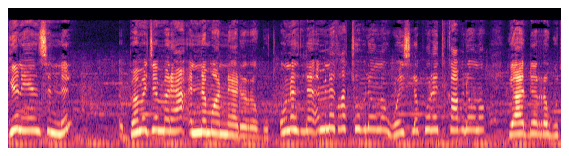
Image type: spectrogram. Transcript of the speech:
ግን ይህን ስንል በመጀመሪያ እነማን ነው ያደረጉት? እውነት ለእምነታቸው ብለው ነው ወይስ ለፖለቲካ ብለው ነው ያደረጉት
